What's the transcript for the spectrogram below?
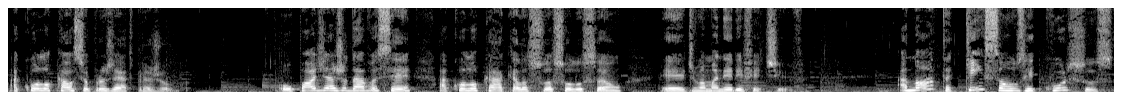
a colocar o seu projeto para jogo. Ou pode ajudar você a colocar aquela sua solução é, de uma maneira efetiva. Anota quem são os recursos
